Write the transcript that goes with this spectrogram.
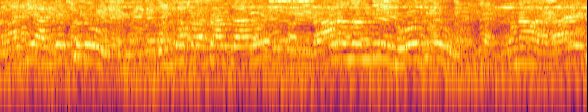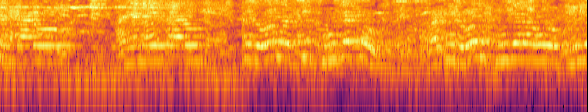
మాజీ అధ్యక్షుడు దుర్గాప్రసాద్ గారు చాలా మంది రోజు మన రాజేశ్వర గారు అంజనేయ గారు రోజు వచ్చి పూజకు ప్రతిరోజు పూజలకు పూజ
